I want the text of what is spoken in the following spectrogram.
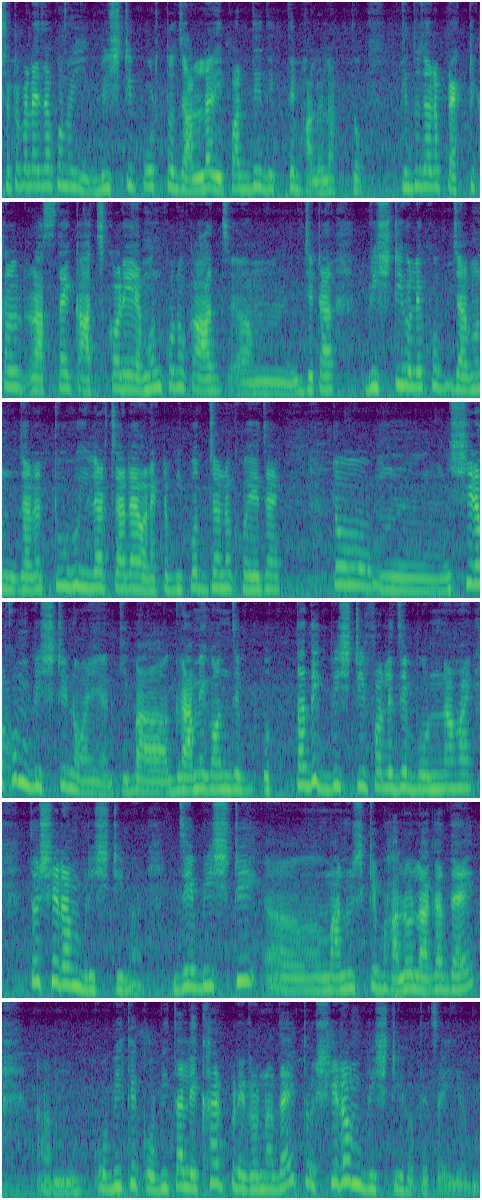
ছোটোবেলায় যখন ওই বৃষ্টি পড়তো, জানলার এপার দিয়ে দেখতে ভালো লাগতো। কিন্তু যারা প্র্যাকটিক্যাল রাস্তায় কাজ করে, এমন কোনো কাজ যেটা বৃষ্টি হলে খুব যেমন যারা টু হুইলার চালায়, অনেকটা বিপজ্জনক হয়ে যায়। তো সেরকম বৃষ্টি নয় আর কি, বা গ্রামে গঞ্জে অত্যাধিক বৃষ্টির ফলে যে বন্যা হয়, তো সেরম বৃষ্টি নয়। যে বৃষ্টি মানুষকে ভালো লাগা দেয় কবিকে কবিতা লেখার প্রেরণা দেয়, তো সেরম বৃষ্টি হতে চাই আমি।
